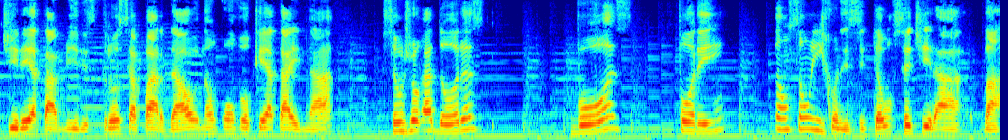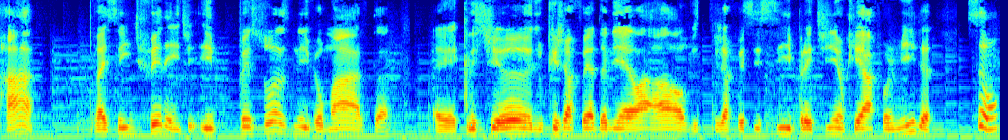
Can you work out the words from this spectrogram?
tirei a Tamires, trouxe a Pardal, não convoquei a Tainá. São jogadoras boas, porém não são ícones. Então, se tirar, barrar, vai ser indiferente. E pessoas nível Marta, é, Cristiane, que já foi a Daniela Alves, que já foi Cici, Pretinho, que é a Formiga, são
